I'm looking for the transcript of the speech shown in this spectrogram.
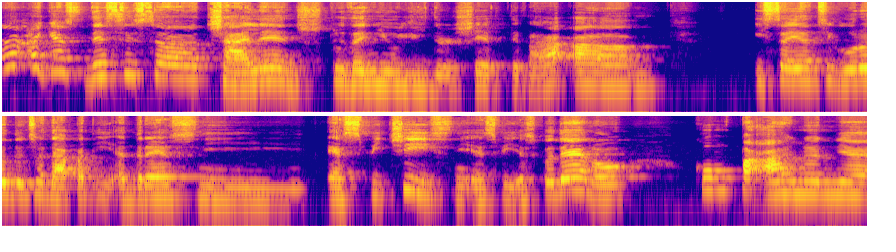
Ah, I guess this is a challenge to the new leadership, di ba? Um, isa yan siguro dun sa dapat i-address ni SP Cheese, ni SP Escudero, kung paano niya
